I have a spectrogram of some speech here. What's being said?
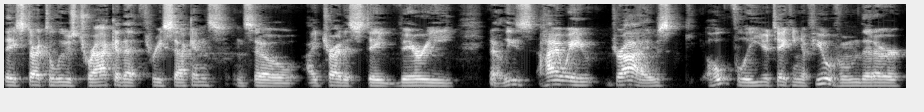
they start to lose track of that three seconds. And so I try to stay very, you know, these highway drives, hopefully you're taking a few of them that are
